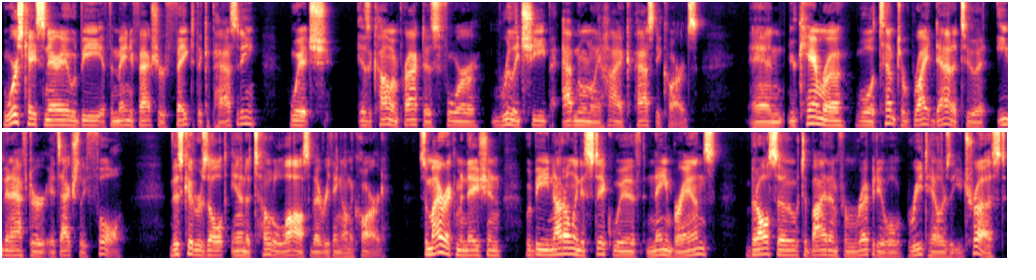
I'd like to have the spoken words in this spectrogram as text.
The worst case scenario would be if the manufacturer faked the capacity, which is a common practice for really cheap, abnormally high capacity cards. And your camera will attempt to write data to it even after it's actually full. This could result in a total loss of everything on the card. So my recommendation would be not only to stick with name brands, but also to buy them from reputable retailers that you trust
